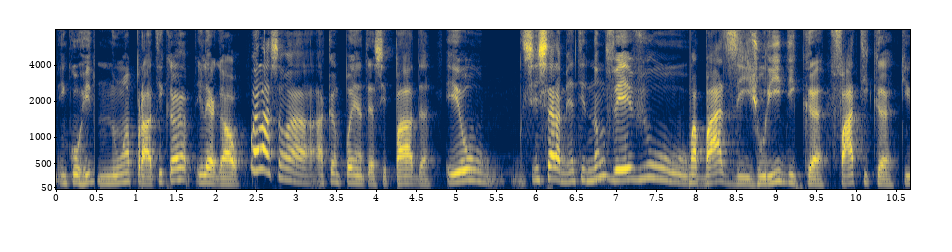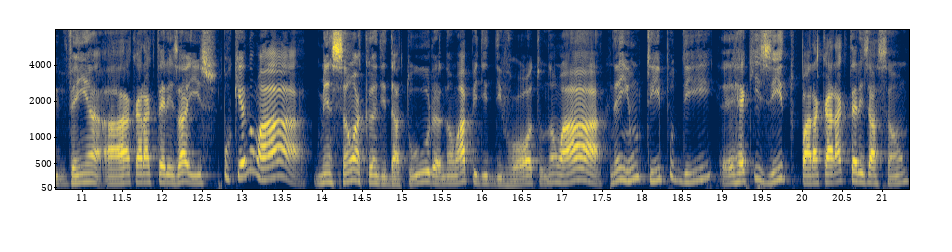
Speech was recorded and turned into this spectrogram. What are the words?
incorrido numa prática ilegal. Com relação à, à campanha antecipada, eu sinceramente não vejo uma base jurídica, fática, que venha a caracterizar isso. Porque não há menção à candidatura não há pedido de voto, não há nenhum tipo de é, requisito para a caracterização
